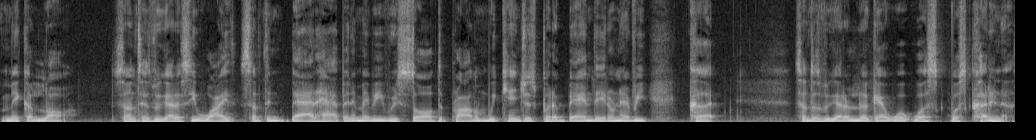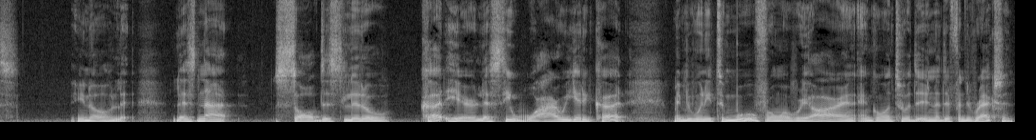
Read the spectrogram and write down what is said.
make a law. Sometimes we got to see why something bad happened and maybe resolve the problem. We can't just put a band-aid on every cut. Sometimes we got to look at what what's what's cutting us you know, let, let's not solve this little cut here. Let's see why are we getting cut. Maybe we need to move from where we are and, and go into a, in a different direction.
